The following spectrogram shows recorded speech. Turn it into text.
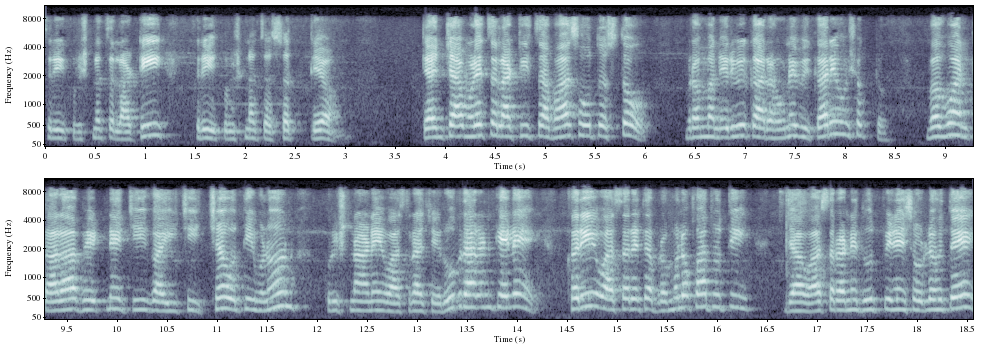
श्रीकृष्णाचं लाठी श्रीकृष्णाचं सत्य. त्यांच्यामुळेच लाठीचा भास होत असतो. ब्रह्म निर्विकार होणे विकारी होऊ शकतो. भगवंताला भेटण्याची गायीची इच्छा होती म्हणून कृष्णाने वासराचे रूप धारण केले. खरी वासरे त्या ब्रह्मलोकात होती. ज्या वासराने दूध पिणे सोडले होते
